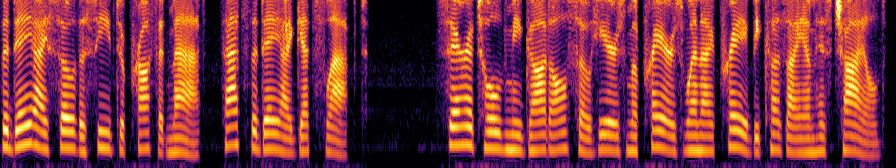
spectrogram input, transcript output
The day I sow the seed to Prophet Matt, that's the day I get slapped. Sarah told me God also hears my prayers when I pray because I am his child.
